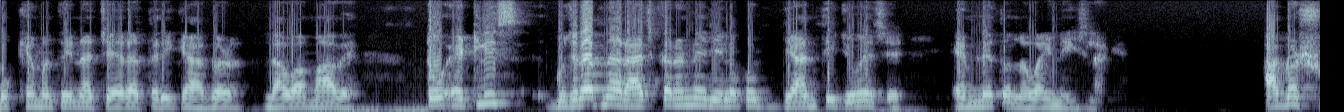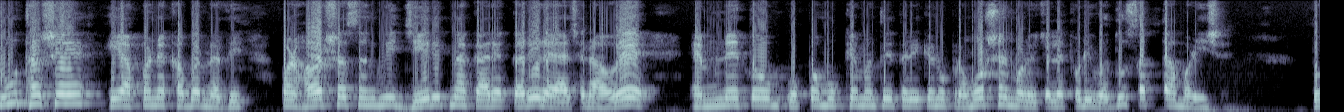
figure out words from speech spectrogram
મુખ્યમંત્રીના ચહેરા તરીકે આગળ લાવવામાં આવે, તો એટલીસ્ટ ગુજરાતના રાજકારણને જે લોકો ધ્યાનથી જોવે છે, એમને તો નવાઈ નહીં જ લાગે. આગળ શું થશે એ આપણને ખબર નથી, પણ હર્ષ સંઘવી જે રીતના કાર્ય કરી રહ્યા છે અને હવે એમને તો ઉપમુખ્યમંત્રી તરીકેનું પ્રમોશન મળ્યું છે, એટલે થોડી વધુ સત્તા મળી છે. તો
